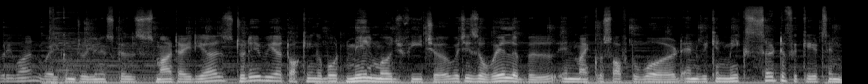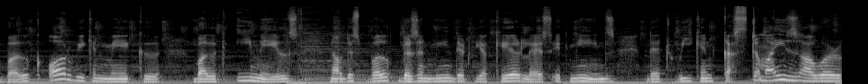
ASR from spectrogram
abril. Everyone, welcome to Uniskills Smart Ideas. Today we are talking about mail merge feature which is available in Microsoft Word and we can make certificates in bulk or we can make uh, bulk emails. Now this bulk doesn't mean that we are careless, it means that we can customize our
